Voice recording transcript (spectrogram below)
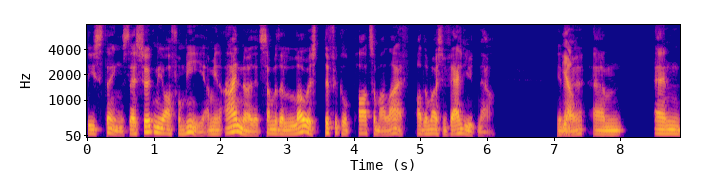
These things they certainly are for me. I mean, I know that some of the lowest difficult parts of my life are the most valued now. You Yeah. know, um, and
